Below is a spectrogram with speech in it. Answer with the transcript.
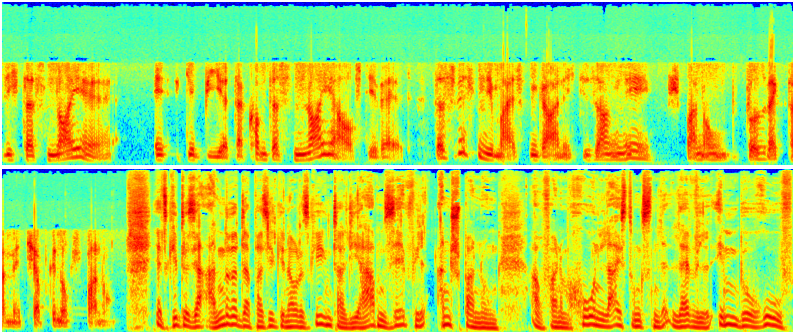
sich das Neue äh, gebiert, da kommt das Neue auf die Welt. Das wissen die meisten gar nicht. Die sagen, nee, Spannung, bloß weg damit. Ich habe genug Spannung. Jetzt gibt es ja andere, da passiert genau das Gegenteil. Die haben sehr viel Anspannung auf einem hohen Leistungslevel im Beruf.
